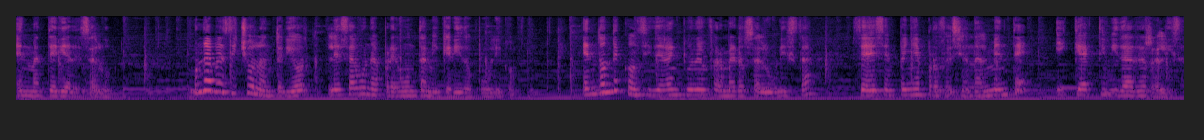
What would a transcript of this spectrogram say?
en materia de salud. Una vez dicho lo anterior, les hago una pregunta a mi querido público. ¿En dónde consideran que un enfermero salubrista se desempeña profesionalmente y qué actividades realiza.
